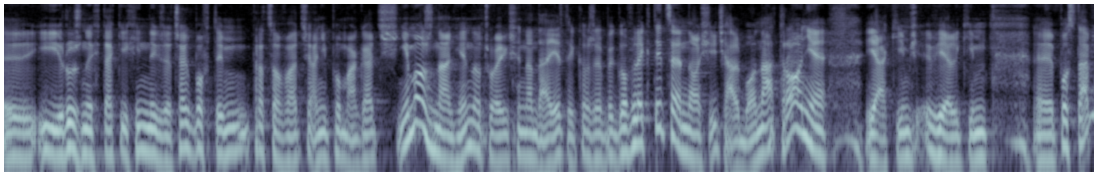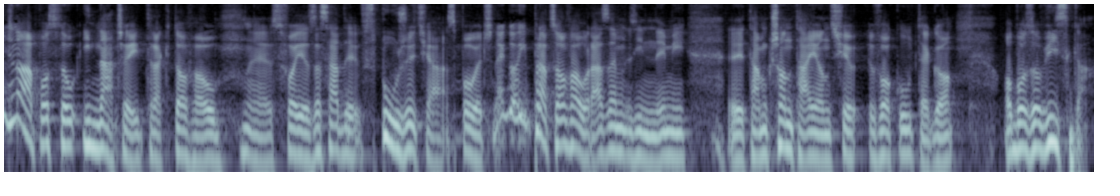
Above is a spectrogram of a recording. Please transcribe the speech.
y, i różnych takich innych rzeczach, bo w tym pracować ani pomagać nie można, nie? No człowiek się nadaje tylko, żeby go w lektyce nosić albo na tronie jakimś wielkim e, postawić. No apostoł inaczej traktował e, swoje zasady współżycia społecznego i pracował razem z innymi, e, tam krzątając się wokół tego obozowiska.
